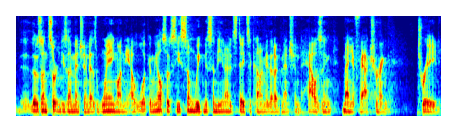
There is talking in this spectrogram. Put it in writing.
those uncertainties I mentioned as weighing on the outlook, and we also see some weakness in the United States economy that I've mentioned: housing, manufacturing, trade.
